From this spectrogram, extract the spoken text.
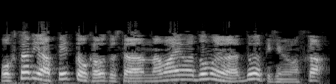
お二人はペットを飼うとしたら、名前はどのような、どうやって決めますか？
